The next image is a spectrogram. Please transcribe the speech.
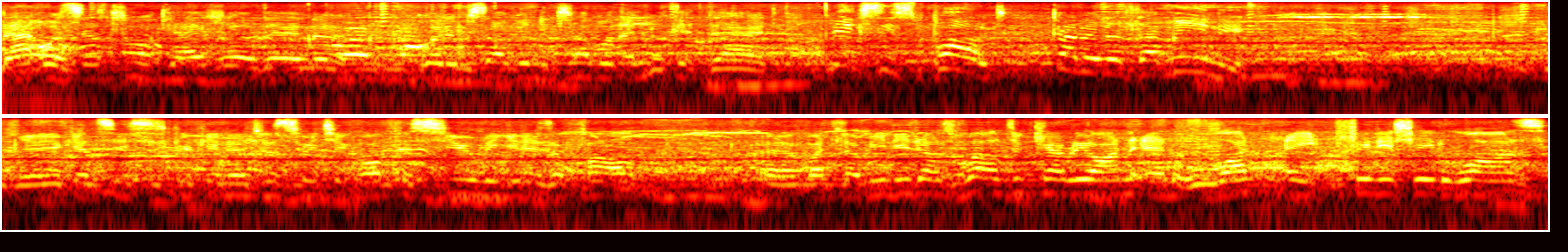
that was just too casual. Then uh, got himself into trouble. And look at that. Pixie spot. Kabelo Dlamini. Yeah, you can see Sekhukhune just switching off, assuming it is a foul. Uh, but Lamini does well to carry on, and what a finish it was.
